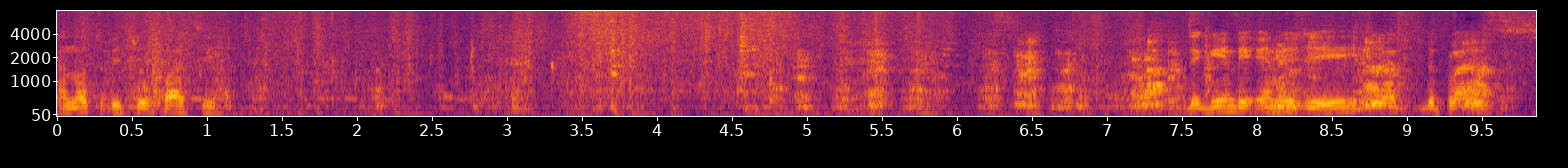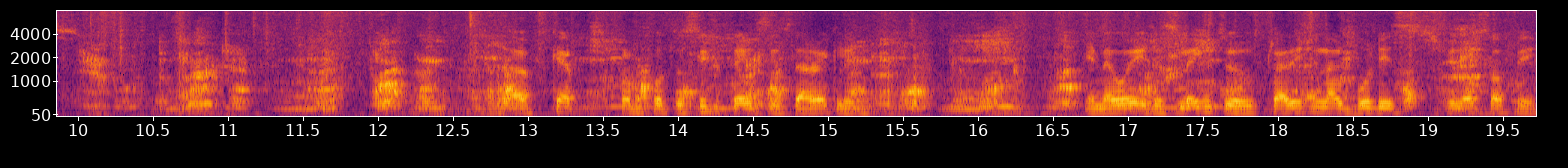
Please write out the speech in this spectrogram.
and not to be too fatty. They gain the energy that the plants have kept from photosynthesis directly. In a way, it is linked to traditional Buddhist philosophy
